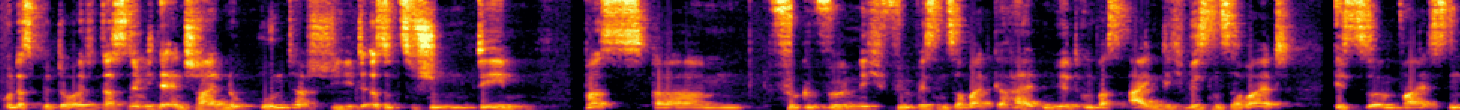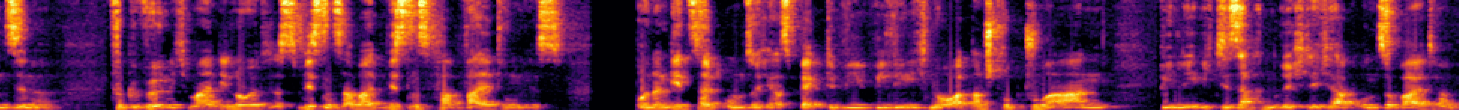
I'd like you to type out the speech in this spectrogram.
Und das bedeutet, das ist nämlich der entscheidende Unterschied, also zwischen dem, was ähm, für gewöhnlich für Wissensarbeit gehalten wird und was eigentlich Wissensarbeit ist, so im weitesten Sinne. Für gewöhnlich meinen die Leute, dass Wissensarbeit Wissensverwaltung ist. Und dann geht es halt um solche Aspekte wie, wie lege ich eine Ordnerstruktur an, wie lege ich die Sachen richtig ab und so weiter.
